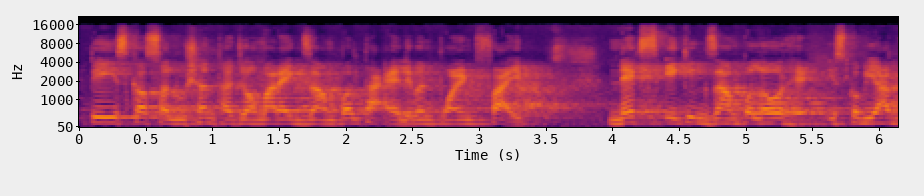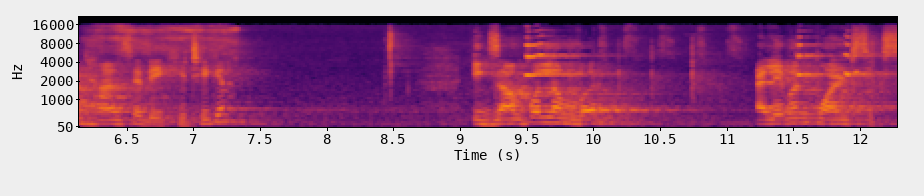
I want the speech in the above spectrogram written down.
तो ये इसका सोल्यूशन था जो हमारा एग्ज़ाम्पल था 11.5 नेक्स्ट एक एग्ज़ाम्पल और है, इसको भी आप ध्यान से देखिए, ठीक है ना? एग्ज़ाम्पल नंबर 11.6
